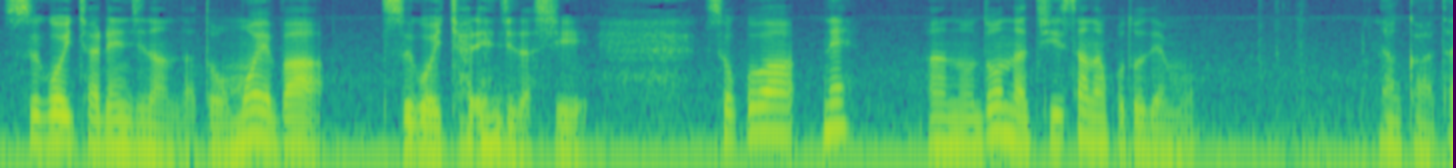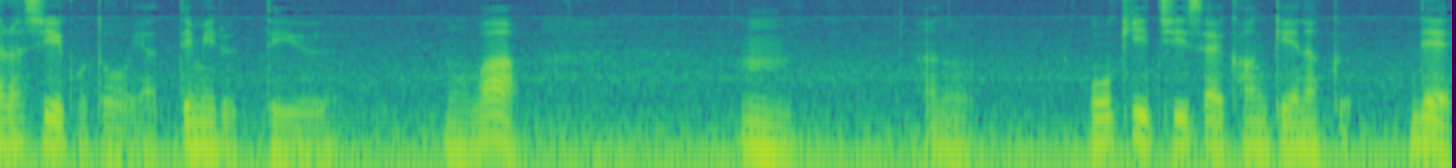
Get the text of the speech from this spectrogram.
すごいチャレンジなんだと思えばすごいチャレンジだしそこはねあのどんな小さなことでもなんか新しいことをやってみるっていうのはうん。あの大きい小さい関係なく。で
